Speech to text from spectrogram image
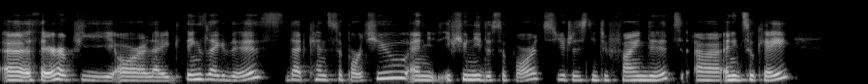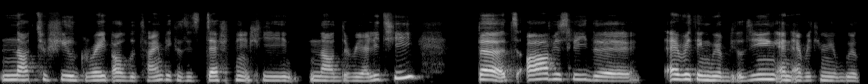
uh, therapy or like things like this that can support you. And if you need the support, you just need to find it, uh, and it's okay not to feel great all the time because it's definitely not the reality. But obviously the everything we're building and everything we're,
